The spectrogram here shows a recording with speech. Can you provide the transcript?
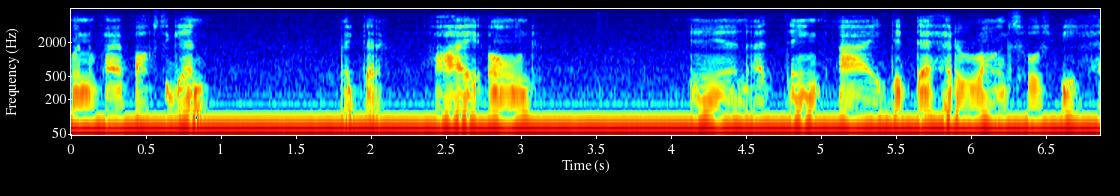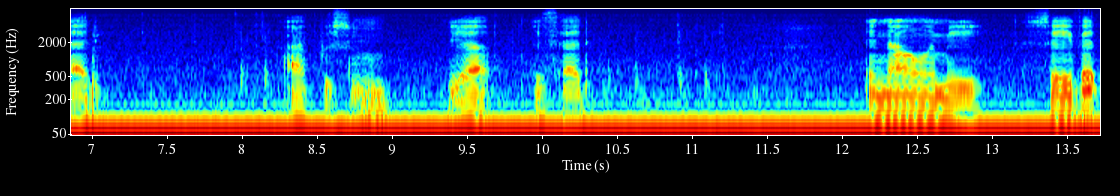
run in Firefox again right there I owned. And I think I did the header wrong. It's supposed to be head. I presume. Yeah it's head. And now let me save it.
